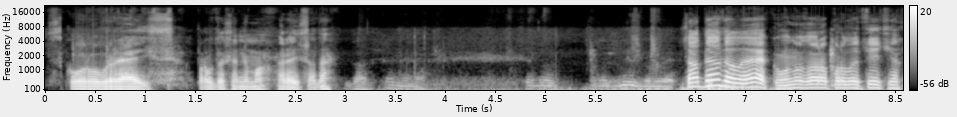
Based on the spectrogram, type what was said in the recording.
Скоро в рейс. Правда, ще нема рейса, да? Так, ще нема. Ще до, до жниць далеко. Та де далеко, воно зараз пролетить як.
